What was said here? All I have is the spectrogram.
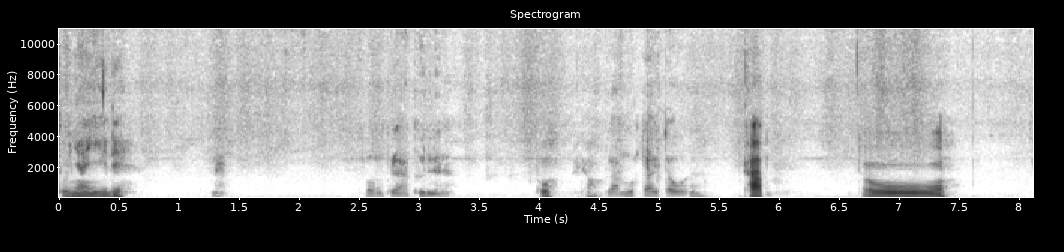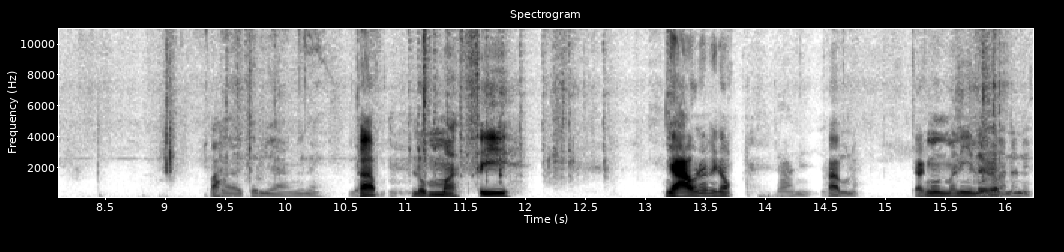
ตัวใหญ่อยู่เดิฟองปลาขึ้นเลยนะโอ้พี่น้องปลามุดใต้โตนะโอ้ ไปใต้ต้นยางนี่ไงครับล้มมาฟรียาวนะพี่นกใช่นี่ครับนู่นน่ะจากนู่นมานี่เลยครับนั่นนี่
